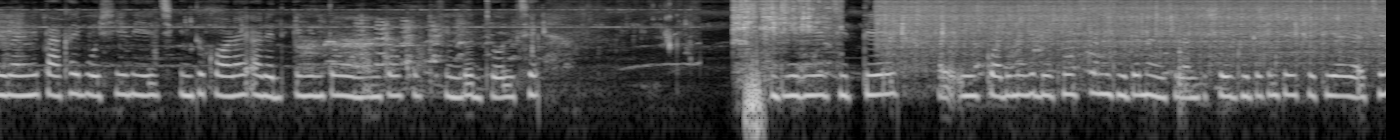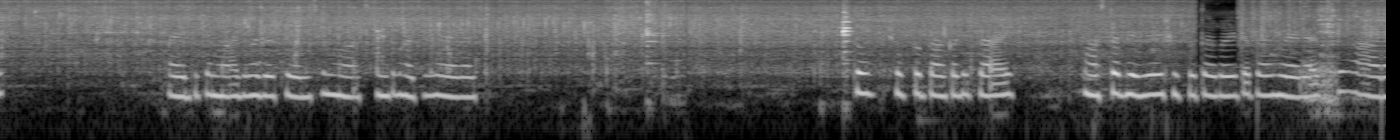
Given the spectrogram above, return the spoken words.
এবার আমি পাখায় বসিয়ে দিয়েছি কিন্তু কড়াই আর এদিকে কিন্তু উনানটাও খুব সুন্দর জ্বলছে। দিয়ে দিয়েছি তেল। আর এই কদিন আগে দেখিয়েছিলাম, ঘুঁটে ভাঙছিলাম তো সেই ঘুঁটে কিন্তু শুকিয়ে গেছে। আর এদিকে মাছ ভাজা চলছে, মাছ কিন্তু ভাজা হয়ে গেছে। তো শুক্তো তরকারি প্রায়, মাছটা ভেজে শুক্তো তরকারিটা প্রায় হয়ে গেছে। আর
